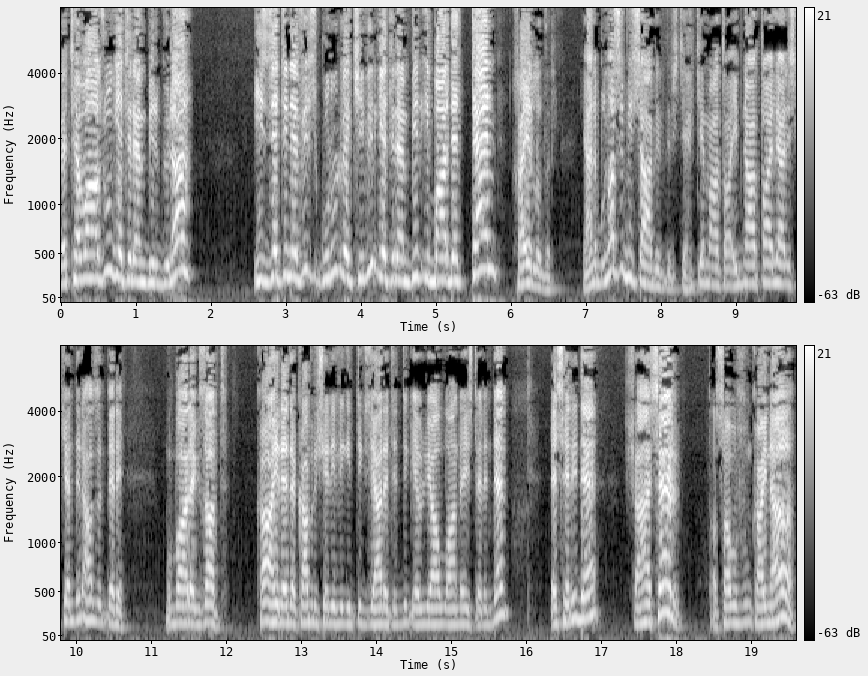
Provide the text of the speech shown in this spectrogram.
ve tevazu getiren bir günah izzeti nefis, gurur ve kibir getiren bir ibadetten hayırlıdır. Yani bu nasıl bir sabirdir işte. Hekemi Ata, İbn-i Atali İskenderi Hazretleri mübarek zat Kahire'de kabri şerifi gittik, ziyaret ettik Evliya Allah'ın reislerinden. Eseri de şaheser, tasavvufun kaynağı.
